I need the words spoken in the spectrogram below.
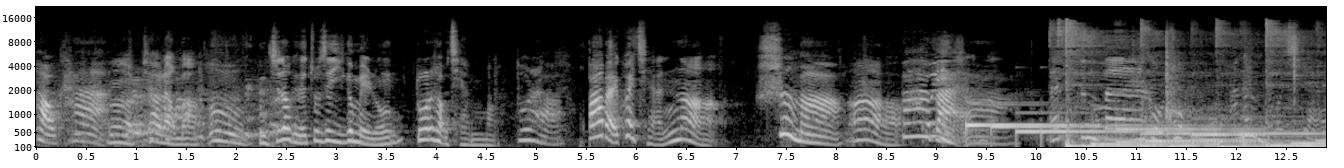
好看，嗯，漂亮吧？嗯，你知道给他做这一个美容多少钱吗？多少？八百块钱呢。是吗？啊，八百啊！哎，笨笨，给我做美容花那么多钱呀？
